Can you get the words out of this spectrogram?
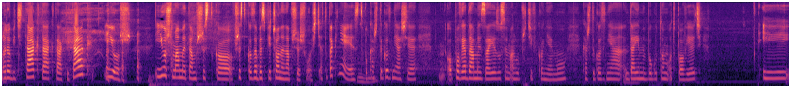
no robić tak, tak, tak i tak i już. I już mamy tam wszystko, wszystko zabezpieczone na przyszłość. A to tak nie jest, mhm. bo każdego dnia się opowiadamy za Jezusem albo przeciwko Niemu. Każdego dnia dajemy Bogu tą odpowiedź. I,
